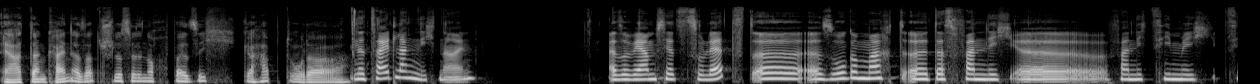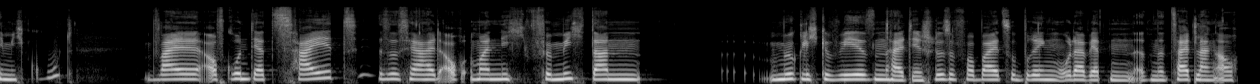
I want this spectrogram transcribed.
Er hat dann keinen Ersatzschlüssel noch bei sich gehabt oder? Eine Zeit lang nicht, nein. Also wir haben es jetzt zuletzt äh, so gemacht, äh, das fand ich, äh, fand ich ziemlich, ziemlich gut, weil aufgrund der Zeit ist es ja halt auch immer nicht für mich dann möglich gewesen, halt den Schlüssel vorbeizubringen oder wir hatten eine Zeit lang auch,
